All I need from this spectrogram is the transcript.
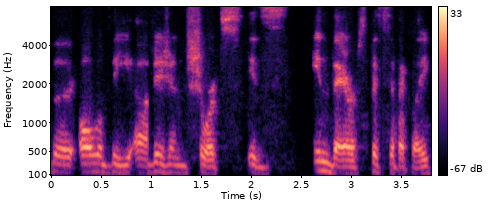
the all of the uh, Vision shorts is in there specifically.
